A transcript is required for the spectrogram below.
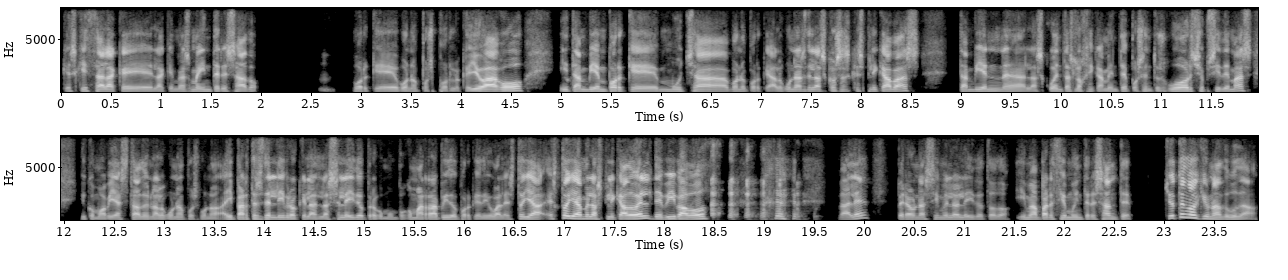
que es quizá la que, la que más me ha interesado porque, bueno, pues por lo que yo hago y también porque mucha, bueno, porque algunas de las cosas que explicabas también uh, las cuentas, lógicamente, pues en tus workshops y demás, y como había estado en alguna, pues bueno, hay partes del libro que las, las he leído, pero como un poco más rápido, porque digo, vale, esto ya, esto ya me lo ha explicado él de viva voz, ¿vale? Pero aún así me lo he leído todo y me ha parecido muy interesante. Yo tengo aquí una duda.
